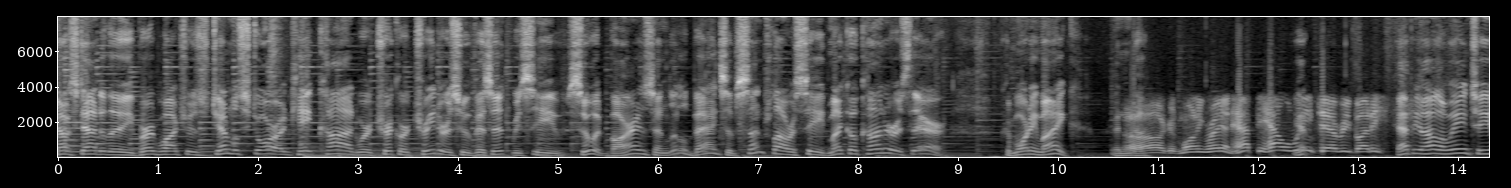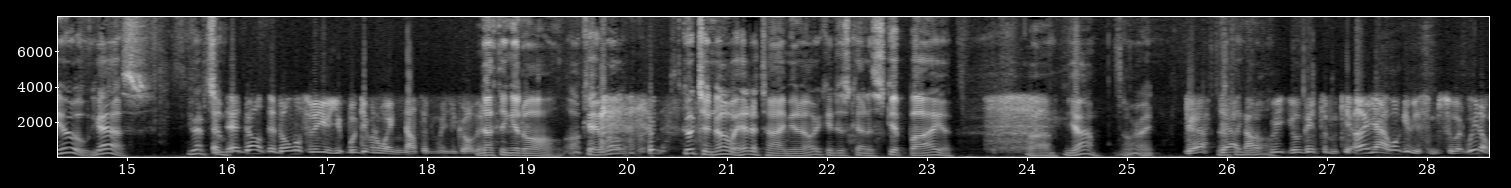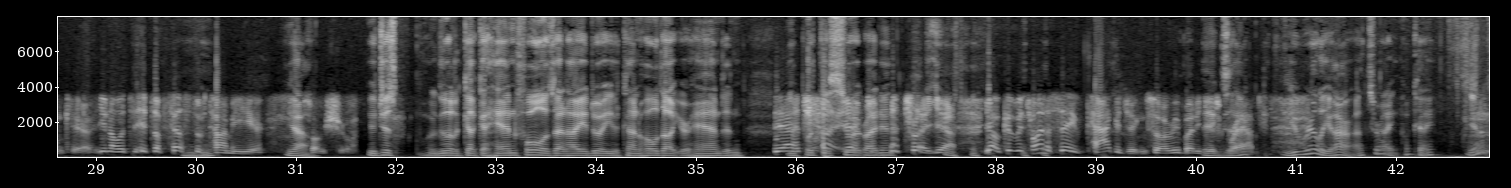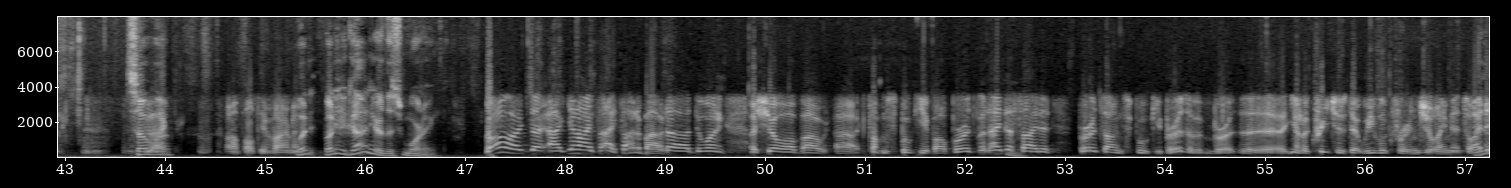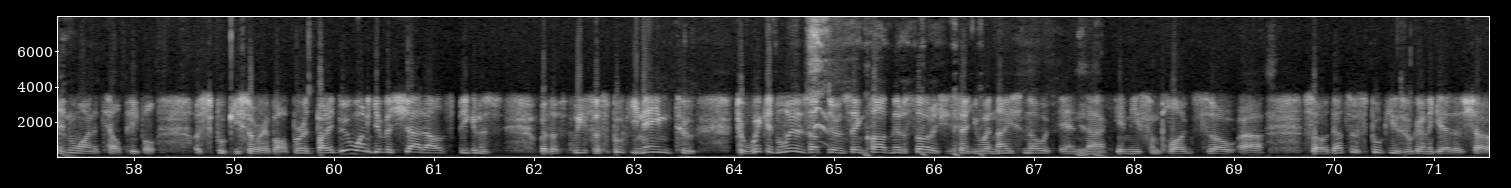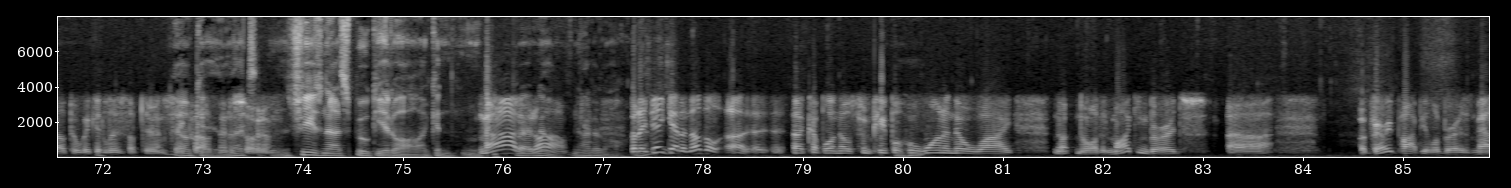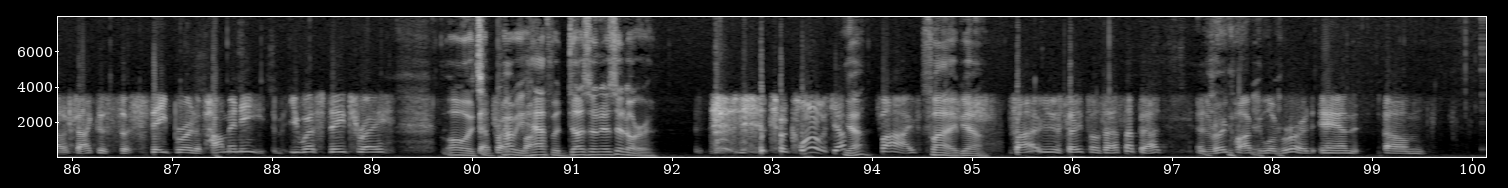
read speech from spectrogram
Now it's down to the Birdwatchers General Store on Cape Cod, where trick or treaters who visit receive suet bars and little bags of sunflower seed. Mike O'Connor is there. Good morning, Mike. And, uh, oh, good morning, Ray, and happy Halloween yep. to everybody. Happy Halloween to you. Yes, you have some. And, and don't and don't listen to you. We're giving away nothing when you go there. Nothing at all. Okay, well, good to know ahead of time. You know, you can just kind of skip by. Uh, uh, yeah. All right. Yeah, Nothing yeah. No, we, you'll get some. Oh, yeah, we'll give you some suet. We don't care. You know, it's it's a festive mm-hmm. time of year. Yeah. So sure. You just like a handful. Is that how you do it? You kind of hold out your hand and yeah, put the suet yeah, right in. That's right. Yeah, yeah. Because we're trying to save packaging, so everybody just exactly. grabs. You really are. That's right. Okay. Yeah. So, uh, about the environment. What what do you got here this morning? Well, I, I, you know, I, I thought about uh, doing a show about uh, something spooky about birds, but I decided birds aren't spooky. Birds are, bird, uh, you know, creatures that we look for enjoyment. So yeah. I didn't want to tell people a spooky story about birds, but I do want to give a shout out, speaking of, with at least a spooky name, to to Wicked Liz up there in St. Cloud, Minnesota. She sent you a nice note and yeah. uh, gave me some plugs. So, uh, so that's as spooky as we're going to get. A shout out to Wicked Liz up there in St. Okay, Cloud, Minnesota. She's not spooky at all. I can not at no, all. Not at all. But I did get another uh, a couple of notes from people who want to know why northern mockingbirds uh, a very popular bird. As a matter of fact, it's the state bird of how many U.S. states, Ray? Oh, it's a, probably right. half a dozen, is it, or? it's close. Yep. Yeah. Five. Five. Yeah. Five U.S. states. So that's not bad. It's a very popular bird, and um,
